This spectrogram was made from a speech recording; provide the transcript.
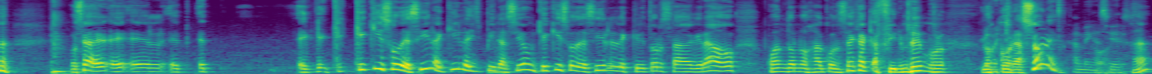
o sea, el, el, ¿qué, ¿qué, quiso decir aquí la inspiración? ¿Qué quiso decir el escritor sagrado cuando nos aconseja que afirmemos los corazones? Amén, así es. ¿Ah?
